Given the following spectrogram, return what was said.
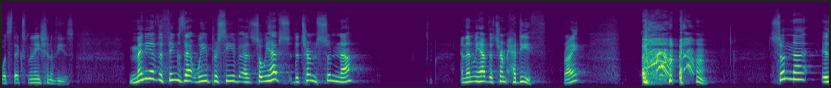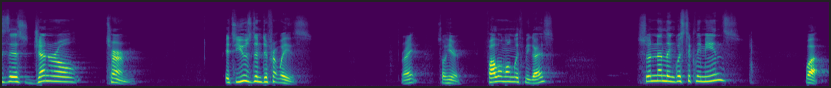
What's the explanation of these? Many of the things that we perceive as so we have the term sunnah and then we have the term hadith, right? sunnah is this general term. It's used in different ways. Right? So here, follow along with me, guys. Sunnah linguistically means what?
